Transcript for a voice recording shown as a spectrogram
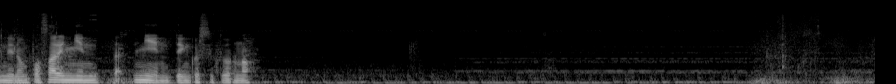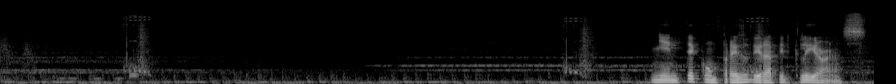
Quindi non può fare niente, niente in questo turno. Niente compreso di rapid clearance.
